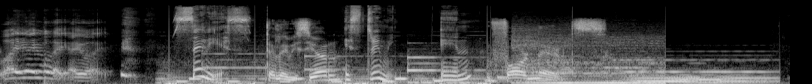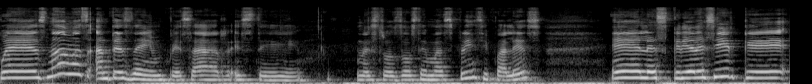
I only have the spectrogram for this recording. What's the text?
Voy, ahí voy, ahí voy. series, Televisión streaming en... for Nerds. Pues nada más antes de empezar este nuestros dos temas principales, eh, les quería decir que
